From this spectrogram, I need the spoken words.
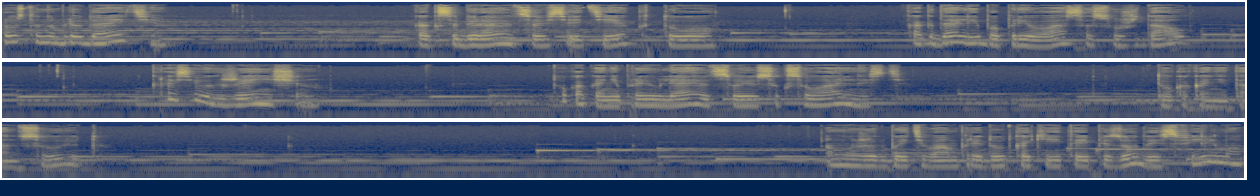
Просто наблюдайте, как собираются все те, кто когда-либо при вас осуждал красивых женщин, как они проявляют свою сексуальность, то, как они танцуют. А может быть, вам придут какие-то эпизоды из фильмов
